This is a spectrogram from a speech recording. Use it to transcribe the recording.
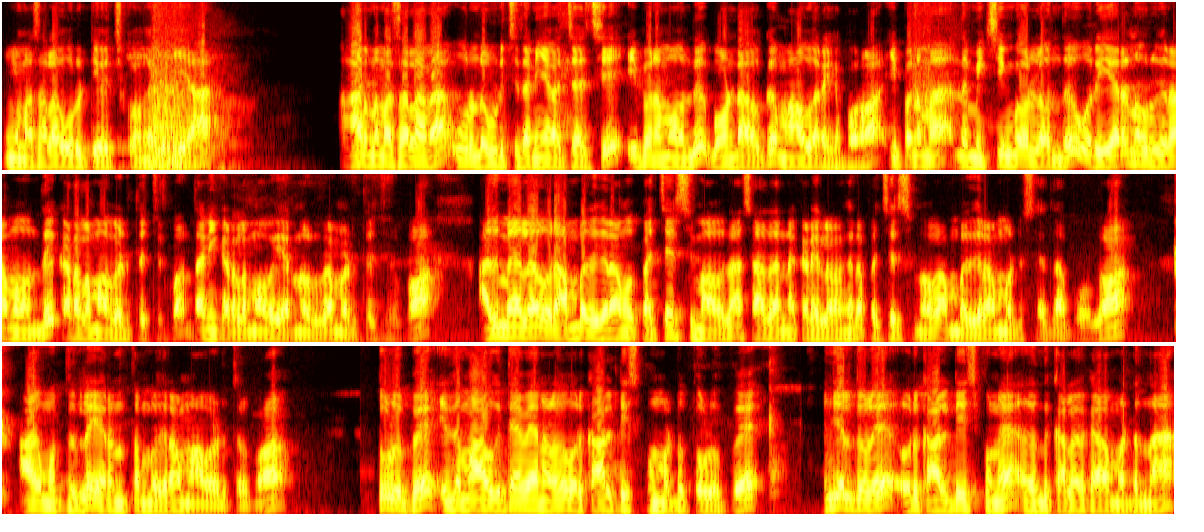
நீங்கள் மசாலா உருட்டி வச்சுக்கோங்க ரெடியாக ஆறுன மசாலாவை உருண்டை பிடிச்சி தனியாக வச்சாச்சு. இப்போ நம்ம வந்து போண்டாவுக்கு மாவு அரைக்க போகிறோம் இப்போ நம்ம இந்த மிக்சிங் பவுலில் வந்து ஒரு இரநூறு கிராம் வந்து கடலை மாவு எடுத்து வச்சுருக்கோம். தனி கடலை மாவு இரநூறு கிராம் எடுத்து வச்சுருக்கோம். அது மேலே ஒரு ஐம்பது கிராம் பச்சரிசி மாவு தான். சாதாரண கடையில் வாங்குற பச்சரிசி மாவு ஐம்பது கிராம் மட்டும் சேர்த்தா போதும். ஆக மொத்தத்தில் இரநூத்தம்பது கிராம் மாவு எடுத்திருக்கோம். தூளுப்பு இந்த மாவுக்கு தேவையான அளவு ஒரு கால் டீஸ்பூன் மட்டும் தூளுப்பு. மஞ்சள் தூள் ஒரு கால் டீஸ்பூனு. அது வந்து கலருக்காக மட்டும்தான்.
